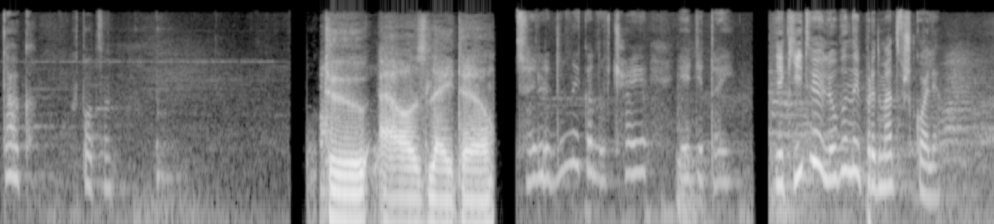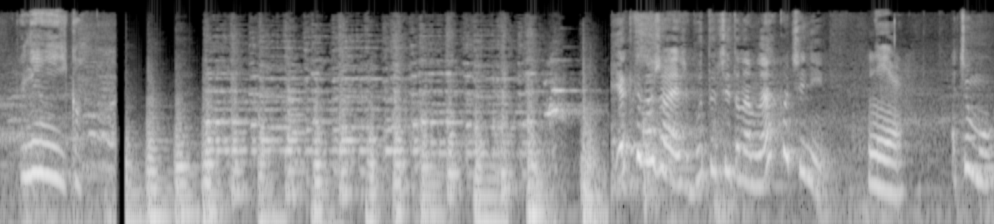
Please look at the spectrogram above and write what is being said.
Так, Хто це? Two hours later. це людина, яка навчає є дітей. Який твій улюблений предмет в школі? Лінійка. Як ти вважаєш, бути вчителем легко чи ні? Ні. А чому?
